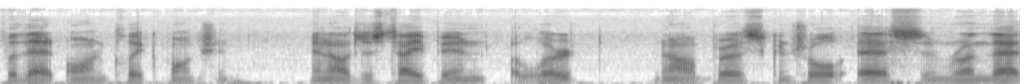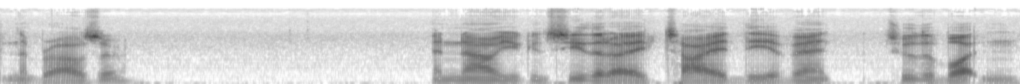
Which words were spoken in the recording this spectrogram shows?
for that on click function. And I'll just type in alert now I'll press Control S and run that in the browser. And now you can see that I tied the event to the button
